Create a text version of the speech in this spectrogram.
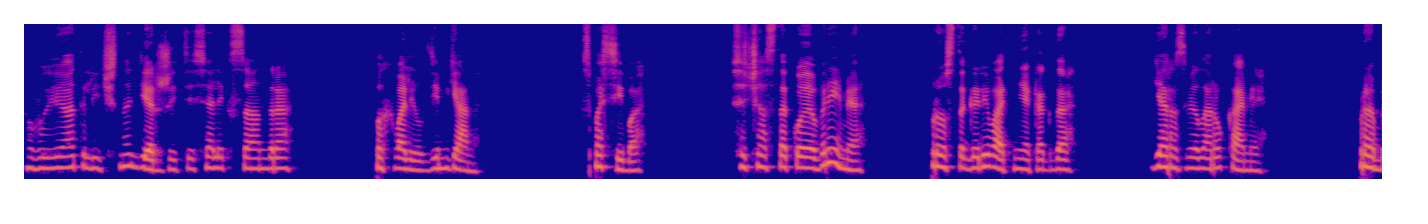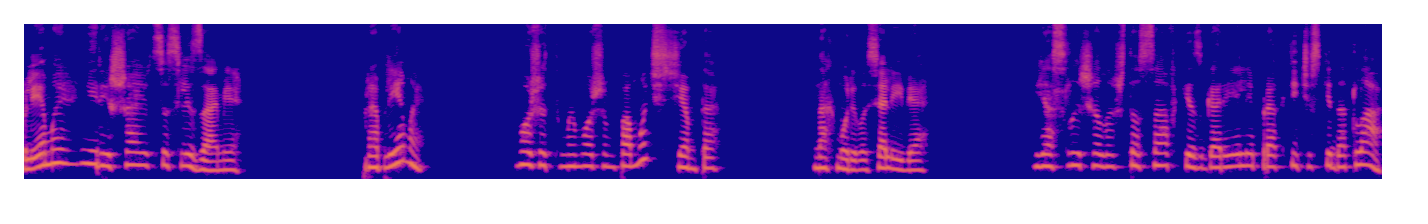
Вы отлично держитесь, Александра, похвалил Демьян. Спасибо. Сейчас такое время, просто горевать некогда. Я развела руками. Проблемы не решаются слезами. Проблемы? Может, мы можем помочь чем-то? Нахмурилась Оливия. Я слышала, что савки сгорели практически дотла.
